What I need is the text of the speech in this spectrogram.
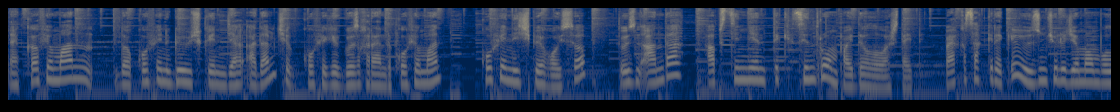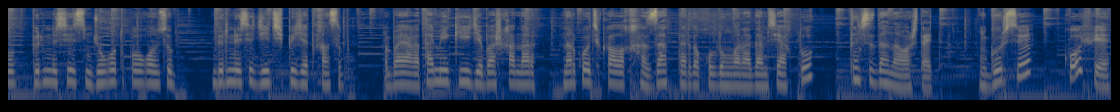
э, кофеман кофени көп ичкен адамчы кофеге көз каранды кофеман кофени ичпей койсо өзүн анда абстиненттик синдром пайда боло баштайт. Байкасак керек э өзүнчө эле жаман болуп бир нерсесин жоготуп койгонсуп бир нерсе жетишпей жаткансып баягы тамеки же башка наркотикалык заттарды колдонгон адам сыяктуу тынчсыздана баштайт. Көрсө кофе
